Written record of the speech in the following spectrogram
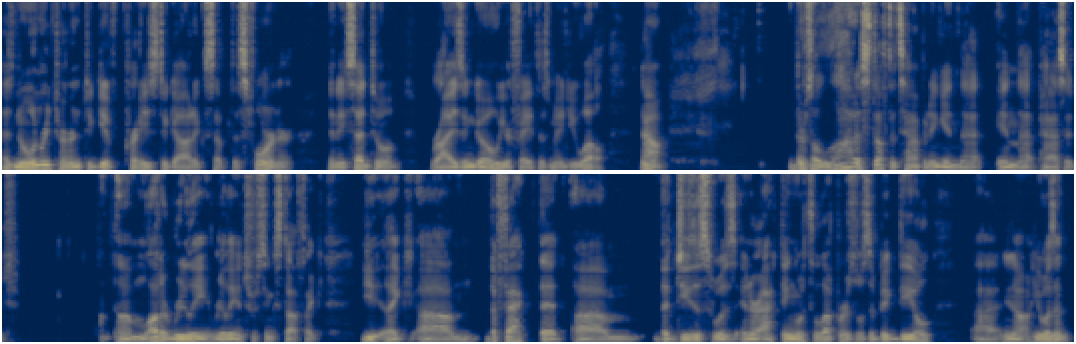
Has no one returned to give praise to God except this foreigner? Then he said to him, Rise and go, your faith has made you well. Now, there's a lot of stuff that's happening in that in that passage. Um, a lot of really really interesting stuff, like you, like um, the fact that um, that Jesus was interacting with the lepers was a big deal. Uh, you know, he wasn't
